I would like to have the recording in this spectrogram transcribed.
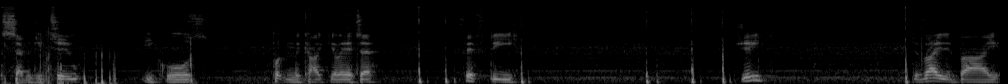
72 equals, put in the calculator, 50g divided by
